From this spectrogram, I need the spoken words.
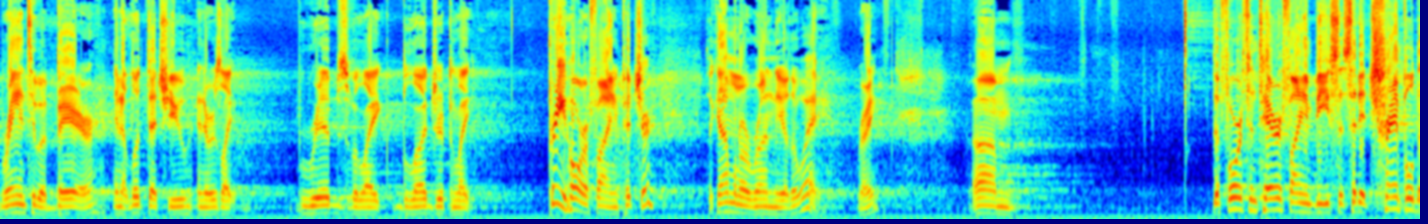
ran into a bear and it looked at you and there was like ribs with like blood dripping, like pretty horrifying picture. like I'm going to run the other way, right? Um, the fourth and terrifying beast that said it trampled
